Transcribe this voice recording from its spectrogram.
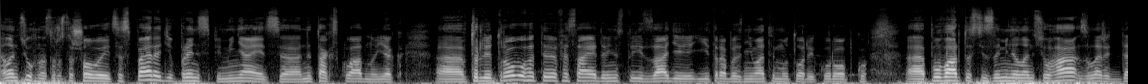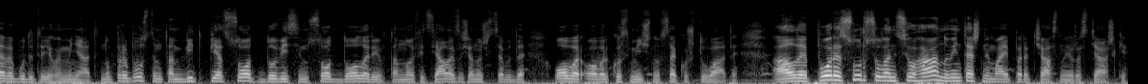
Ланцюг у нас розташовується спереді, в принципі, міняється не так складно, як е, в трилітрового TFSI, де він стоїть ззаді, і треба знімати мотор і коробку. Е, По вартості заміни ланцюга залежить, де ви будете його міняти. Ну, припустимо, там від 500 до 800 доларів. Там на офіціалах, звичайно, що це буде овер-овер космічно все коштувати. Але по ресурсу ланцюга ну він теж не має передчасної розтяжки.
